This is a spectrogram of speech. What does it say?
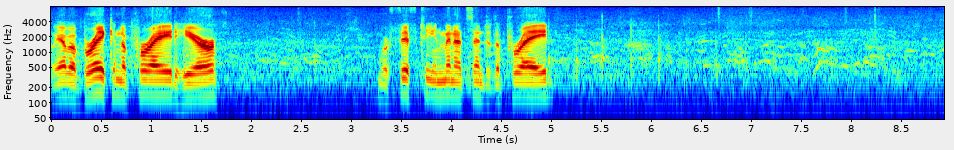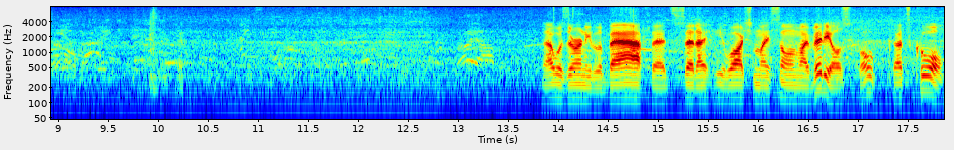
We have a break in the parade here. We're 15 minutes into the parade. That was Ernie LeBaff that said I, he watched my some of my videos. Oh, that's cool.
